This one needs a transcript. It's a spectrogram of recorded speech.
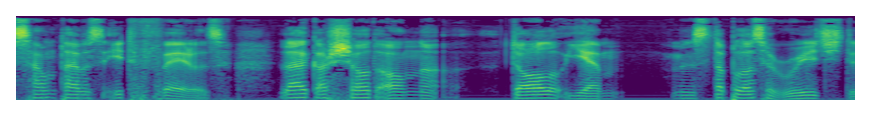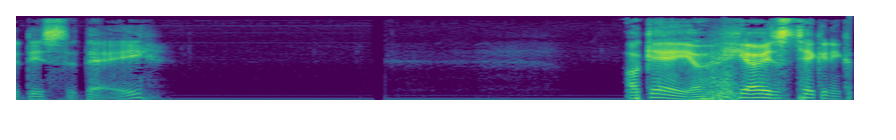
Sometimes it fails, like a shot on Dow Yen. Stop loss reached this day. Okay, here is technique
